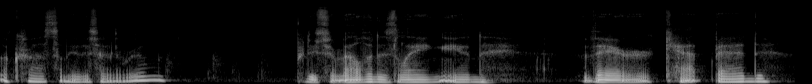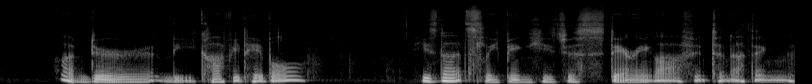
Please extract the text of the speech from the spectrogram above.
across on the other side of the room. Producer Melvin is laying in their cat bed under the coffee table. He's not sleeping, he's just staring off into nothing.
